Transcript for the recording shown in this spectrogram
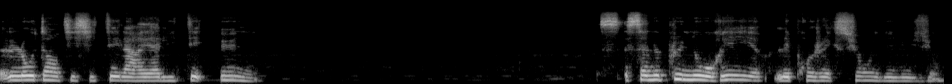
l'authenticité, la réalité une c'est ne plus nourrir les projections et l'illusion,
